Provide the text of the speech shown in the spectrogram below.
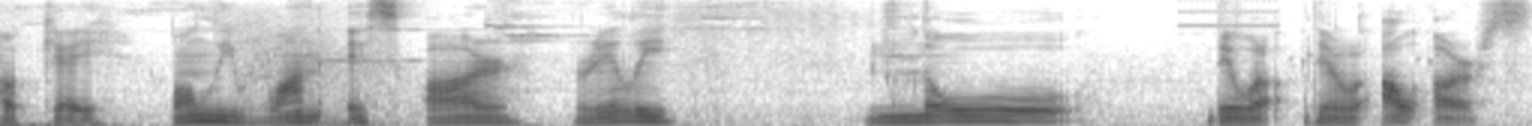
Okay, only one SR, really? No, they were they were all ours.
